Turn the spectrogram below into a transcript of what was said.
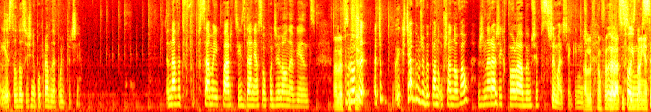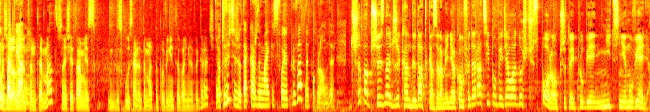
jest to dosyć niepoprawne politycznie. Nawet w, w samej partii zdania są podzielone, więc Ale w sensie- proszę, znaczy, chciałabym, żeby pan uszanował, że na razie wolałabym się wstrzymać jakimiś Ale w Konfederacji e, są zdania podzielone na ten temat? W sensie tam jest dyskusja na ten temat, kto powinien tę wojnę wygrać? Oczywiście, że tak, każdy ma jakieś swoje prywatne poglądy. Trzeba przyznać, że kandydatka z ramienia Konfederacji powiedziała dość sporo przy tej próbie nic nie mówienia,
